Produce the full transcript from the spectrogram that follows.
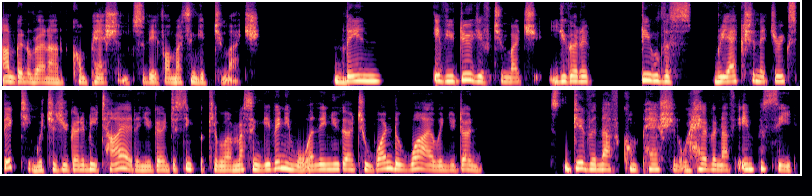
I'm going to run out of compassion, so therefore I mustn't give too much. Then if you do give too much, you're going to feel this reaction that you're expecting, which is you're going to be tired and you're going to think, okay, well, I mustn't give anymore. And then you're going to wonder why when you don't give enough compassion or have enough empathy,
